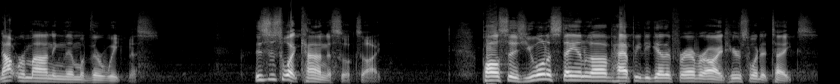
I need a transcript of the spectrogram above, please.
not reminding them of their weakness. This is what kindness looks like. Paul says, You want to stay in love, happy together forever? All right, here's what it takes.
